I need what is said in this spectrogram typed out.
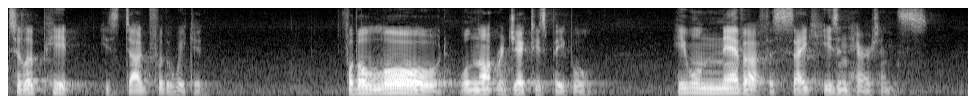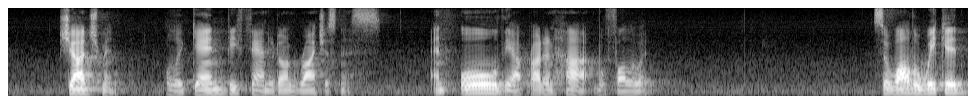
till a pit is dug for the wicked. For the Lord will not reject his people, he will never forsake his inheritance. Judgment will again be founded on righteousness, and all the upright in heart will follow it. So while the wicked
